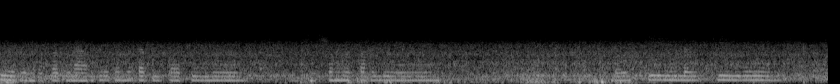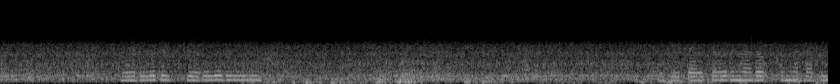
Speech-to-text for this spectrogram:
പതിനാറ് പേരുണ്ട് പതിനാറ് പേരൊന്ന് ഡബിൾ ടാപ്പ് ചെയ്യൂ വിശേഷങ്ങൾ പറയൂ ലൈക്ക് ചെയ്യൂ ലൈക്ക് ചെയ്യൂ കയറി വരൂ കയറി വരൂ പുതിയതായിട്ട് വരുന്നവരൊക്കെ ഒന്ന് ഡബിൾ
